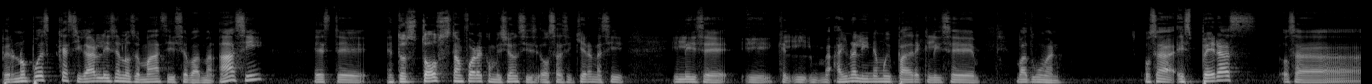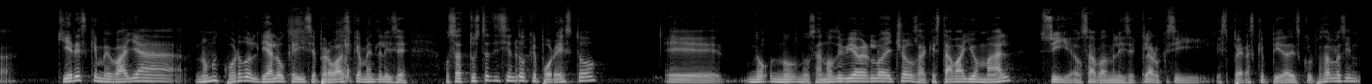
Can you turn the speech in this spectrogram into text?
Pero no puedes castigar, le dicen los demás. Y dice Batman, ah, sí. Este, entonces todos están fuera de comisión, si, o sea, si quieren así. Y le dice, y hay una línea muy padre que le dice Batwoman. O sea, esperas, o sea, ¿quieres que me vaya? No me acuerdo el diálogo que dice, pero básicamente le dice, o sea, tú estás diciendo que por esto, eh, no, no, o sea, no debía haberlo hecho, o sea, que estaba yo mal. Sí, o sea, Batman le dice, claro que sí, esperas que pida disculpas, algo así.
